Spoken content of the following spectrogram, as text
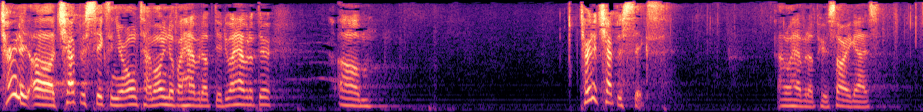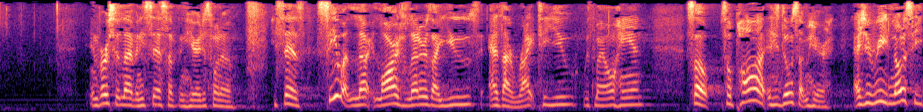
turn to uh, chapter 6 in your own time. I don't know if I have it up there. Do I have it up there? Um, turn to chapter 6. I don't have it up here. Sorry, guys. In verse 11, he says something here. I just want to. He says, See what large letters I use as I write to you with my own hand? So, so Paul, he's doing something here. As you read, notice he,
